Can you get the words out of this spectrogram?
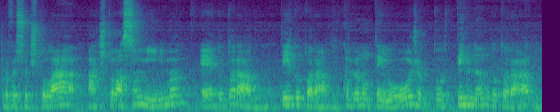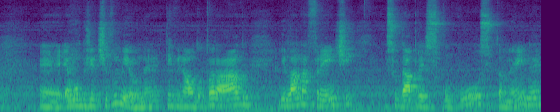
professor titular, a titulação mínima é doutorado, né? ter doutorado. E como eu não tenho hoje, eu estou terminando o doutorado, é, é um objetivo meu, né? Terminar o doutorado e lá na frente estudar para esse concurso também, né?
